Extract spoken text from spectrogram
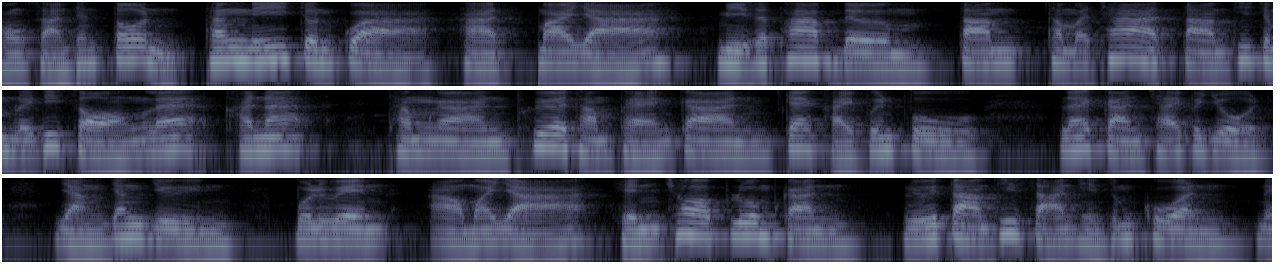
ของศาลชั้นต้น ทั้งนี้จนกว่าหาดมายา มีสภาพเดิม ตามธรรมชาติตามที่จำเลยที่ 2 และคณะทำงานเพื่อทำแผนการแก้ไขฟื้นฟู และการใช้ประโยชน์อย่างยั่งยืน บริเวณอ่าวมายาเห็นชอบร่วมกัน หรือตามที่ศาลเห็นสมควร ใน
